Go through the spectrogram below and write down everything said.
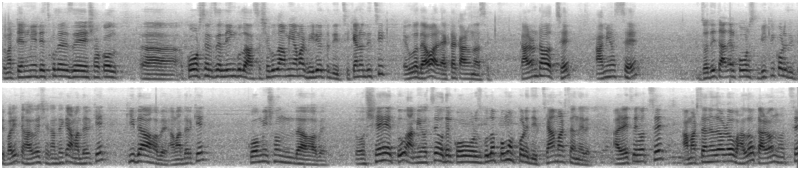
তোমার টেন মিনিট স্কুলের যে সকল কোর্সের যে লিঙ্কগুলো আছে, সেগুলো আমি আমার ভিডিওতে দিচ্ছি। কেন দিচ্ছি? এগুলো দেওয়ার একটা কারণ আছে। কারণটা হচ্ছে, আমি হচ্ছে যদি তাদের কোর্স বিক্রি করে দিতে পারি, তাহলে সেখান থেকে আমাদেরকে কি দেওয়া হবে? আমাদেরকে কমিশন দেওয়া হবে। তো সেহেতু আমি হচ্ছে ওদের কোর্সগুলো প্রমোট করে দিচ্ছি আমার চ্যানেলে আর এতে হচ্ছে আমার চ্যানেলেরও ভালো, কারণ হচ্ছে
